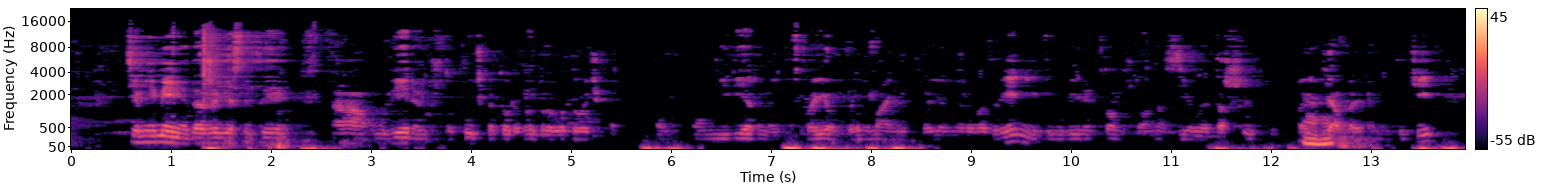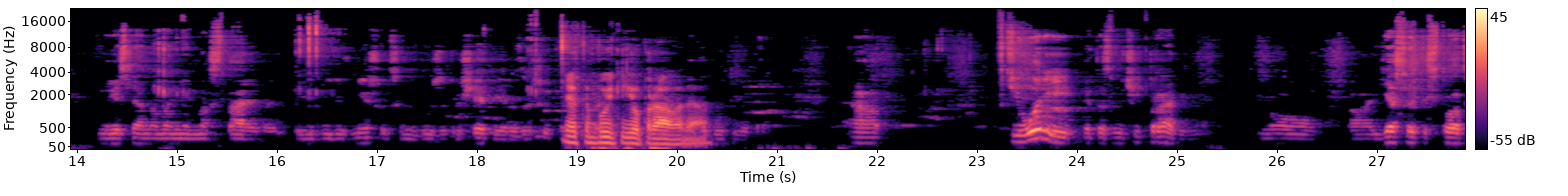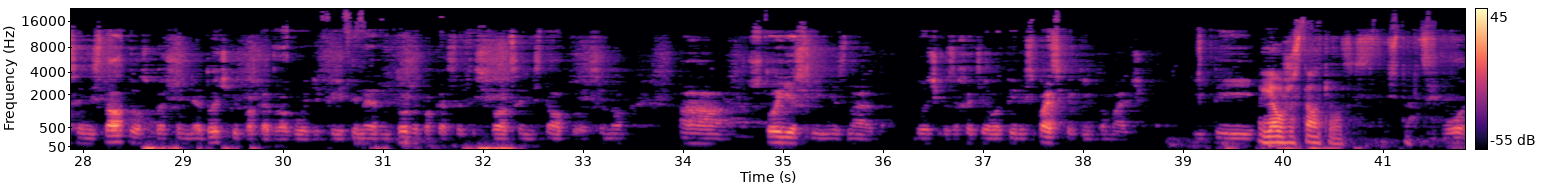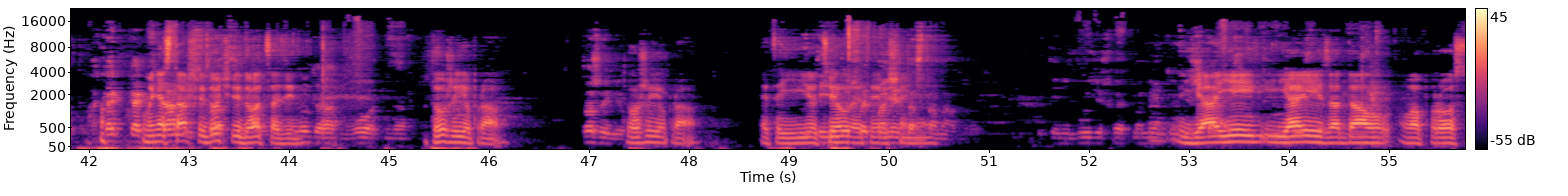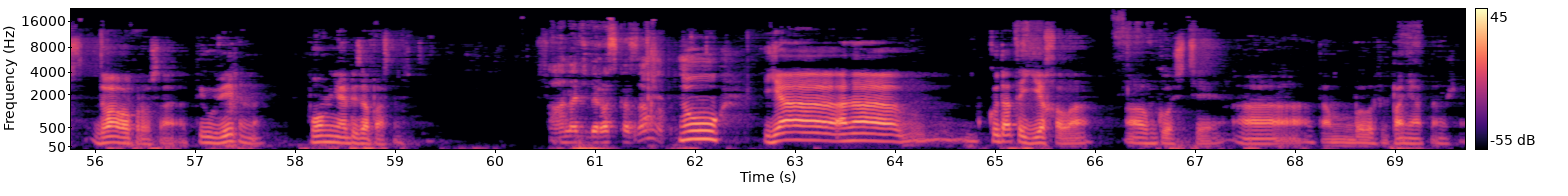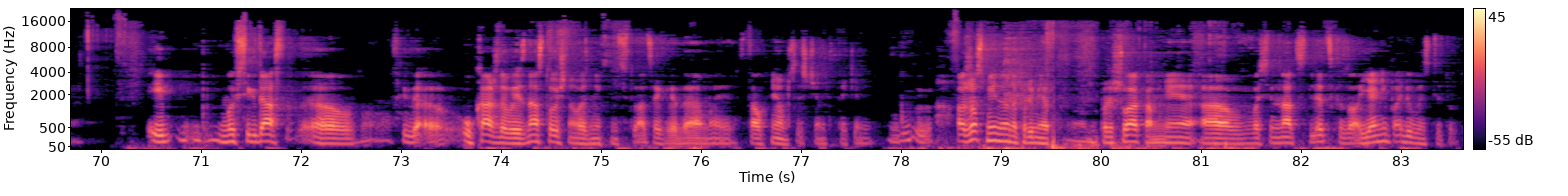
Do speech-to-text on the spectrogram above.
Тем не менее, даже если ты а, уверен, что путь, который выбрала дочка, он, он неверный в твоем понимании, в твоем мировоззрении, ты уверен в том, что она сделает ошибку, uh-huh. по этому пути, но если она на нем настаивает, ты не будешь вмешиваться, не будешь запрещать ей разрешить. Это будет ее право, да. Это будет ее право. А, в теории это звучит правильно, но а, я с этой ситуацией не сталкивался, потому что у меня дочки пока два годика, и ты, наверное, тоже пока с этой ситуацией не сталкивался. Но а, что если, не знаю, дочка захотела переспать с каким-то мальчиком, и ты... Я уже сталкивался с этой ситуацией. Вот. А как, как у меня старшей дочери 21. Ну да, вот, да. Тоже ее право. Тоже ее Тоже ее право. Это ее тело, это решение ты не будешь в этот момент Я ей, я ей задал вопрос, два вопроса. Ты уверена? Помни о безопасности. А она тебе рассказала? Ну, я, она куда-то ехала а, в гости, а, там было понятно уже. И мы всегда, э, всегда, у каждого из нас точно возникнет ситуация, когда мы столкнемся с чем-то таким. А Жасмина, например, пришла ко мне а в 18 лет, сказала, я не пойду в институт.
